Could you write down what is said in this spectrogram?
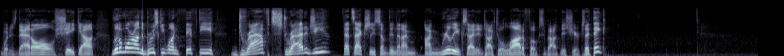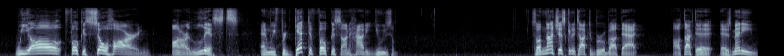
what does that all shake out? A little more on the Bruski 150 draft strategy. That's actually something that I'm I'm really excited to talk to a lot of folks about this year because I think we all focus so hard on our lists and we forget to focus on how to use them. So I'm not just going to talk to Brew about that. I'll talk to as many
